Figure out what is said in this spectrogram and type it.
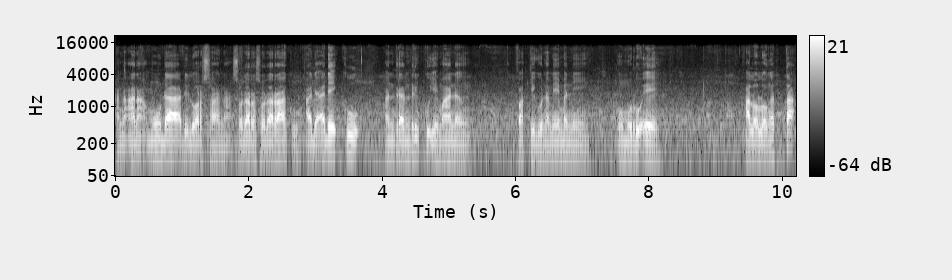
anak-anak muda di luar sana, saudara-saudaraku, adik-adikku Andre Andriku ye maneng fakki guna memen ni umuru e alolo ngetta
